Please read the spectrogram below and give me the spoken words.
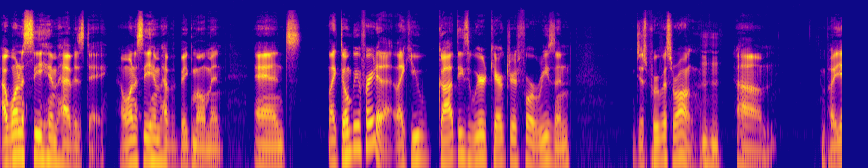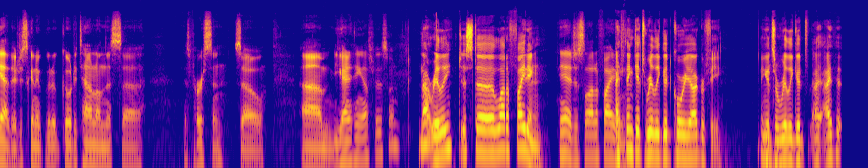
I want to see him have his day. I want to see him have a big moment, and like, don't be afraid of that. Like, you got these weird characters for a reason. Just prove us wrong. Mm-hmm. Um, but yeah, they're just gonna go to, go to town on this uh this person. So, um, you got anything else for this one? Not really, just a lot of fighting. Yeah, just a lot of fighting. I think it's really good choreography. I think it's a Mhm. really good. I, I th-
